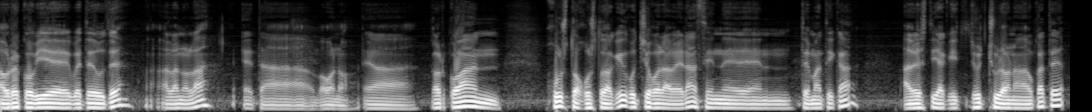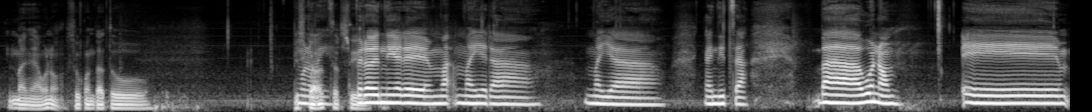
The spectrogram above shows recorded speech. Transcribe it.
aurreko biek bete dute, ala nola, eta, ba, bueno, ea, gaurkoan, justo, justo dakit, gutxi gora bera, zein den tematika, abestiak itxura ona daukate, baina, bueno, zu kontatu pixka bueno, bat bai, zerti. espero den ere ma maiera maia gainditza. Ba, bueno, e,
